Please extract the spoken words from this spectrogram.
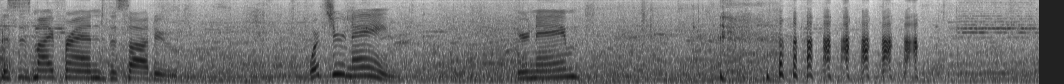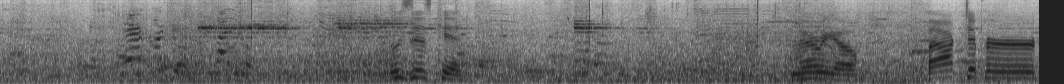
This is my friend, the Sadhu. What's your name? Your name? Who's this kid? There we go. Bhaktapur.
